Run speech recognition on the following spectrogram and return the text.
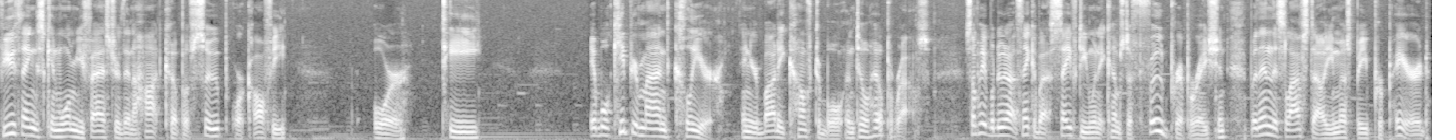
Few things can warm you faster than a hot cup of soup or coffee or tea. It will keep your mind clear and your body comfortable until help arrives. Some people do not think about safety when it comes to food preparation, but in this lifestyle, you must be prepared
